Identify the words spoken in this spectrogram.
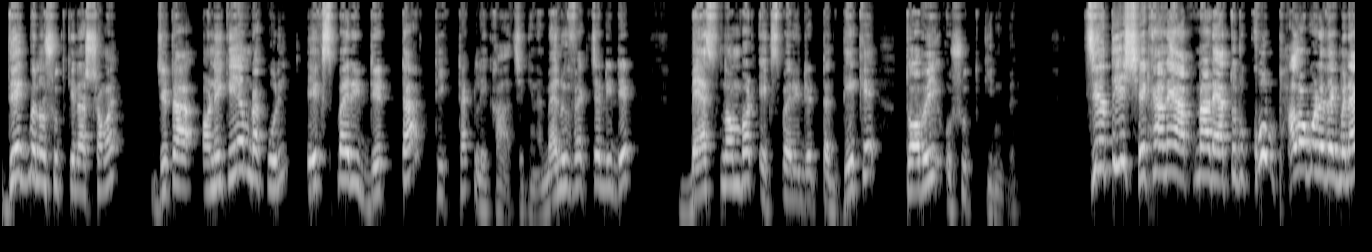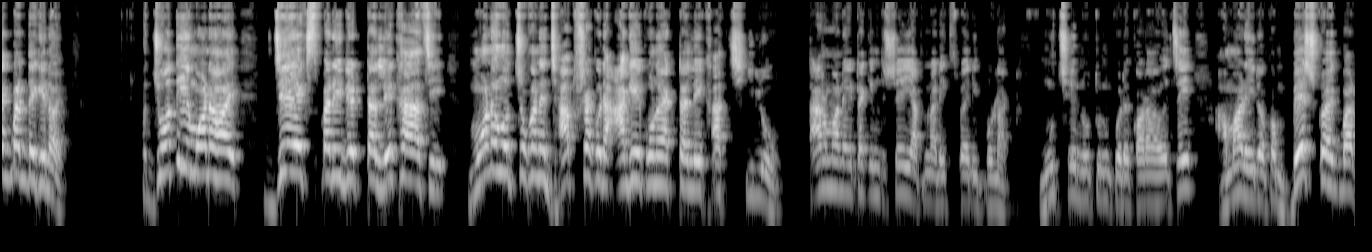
দেখবেন ওষুধ কেনার সময়, যেটা অনেকেই আমরা করি এক্সপায়ারি ডেটটা ঠিকঠাক লেখা আছে কিনা। Manufacturing date batch number expiry ডেটটা দেখে তবেই ওষুধ কিনবেন। যদি সেখানে আপনার এতটুকু খুব ভালো করে দেখবেন, একবার দেখে নয়, যদি মনে হয় যে এক্সপায়ারি ডেটটা লেখা আছে, মনে হচ্ছে ওখানে ঝাপসা করে আগে কোনো একটা লেখা ছিল, তার মানে এটা কিন্তু সেই আপনার এক্সপায়ারি প্রোডাক্ট মুছে নতুন করে করা হয়েছে। আমার এইরকম বেশ কয়েকবার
